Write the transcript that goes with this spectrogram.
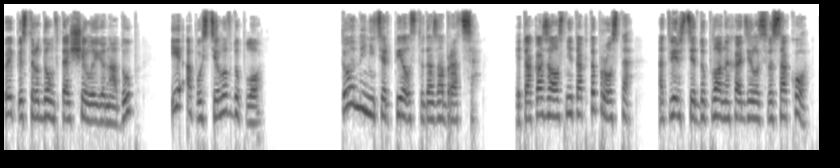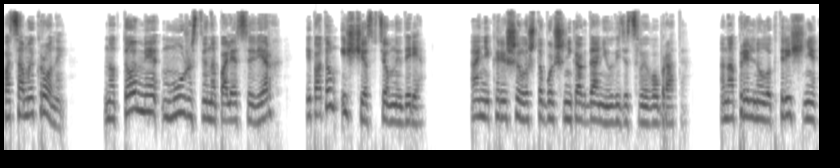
Пеппи с трудом втащила ее на дуб и опустила в дупло. Томми не терпелось туда забраться. Это оказалось не так-то просто. Отверстие дупла находилось высоко, под самой кроной. Но Томми мужественно полез вверх и потом исчез в темной дыре. Анника решила, что больше никогда не увидит своего брата. Она прильнула к трещине,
